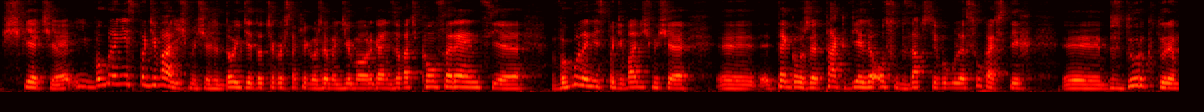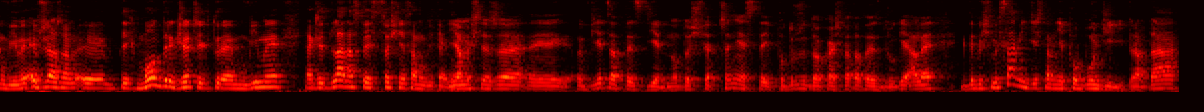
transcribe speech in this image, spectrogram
świecie i w ogóle nie spodziewaliśmy się, że dojdzie do czegoś takiego, że będziemy organizować konferencje. W ogóle nie spodziewaliśmy się y, tego, że tak wiele osób zacznie w ogóle słuchać tych y, bzdur, które mówimy, e, przepraszam, y, tych mądrych rzeczy, które mówimy. Także dla nas to jest coś niesamowitego. Ja myślę, że y, wiedza to jest jedno, doświadczenie z tej podróży dookoła świata to jest drugie, ale gdybyśmy sami gdzieś tam nie pobłądzili, prawda?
